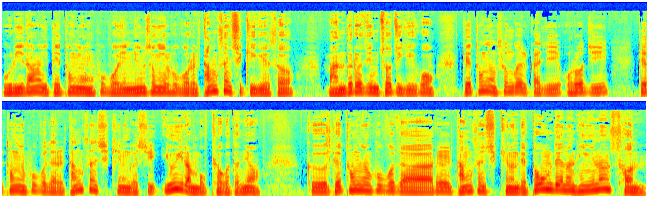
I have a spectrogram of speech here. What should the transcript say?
우리 당의 대통령 후보인 윤석열 후보를 당선시키기 위해서 만들어진 조직이고 대통령 선거일까지 오로지 대통령 후보자를 당선시키는 것이 유일한 목표거든요. 그 대통령 후보자를 당선시키는데 도움되는 행위는 선.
